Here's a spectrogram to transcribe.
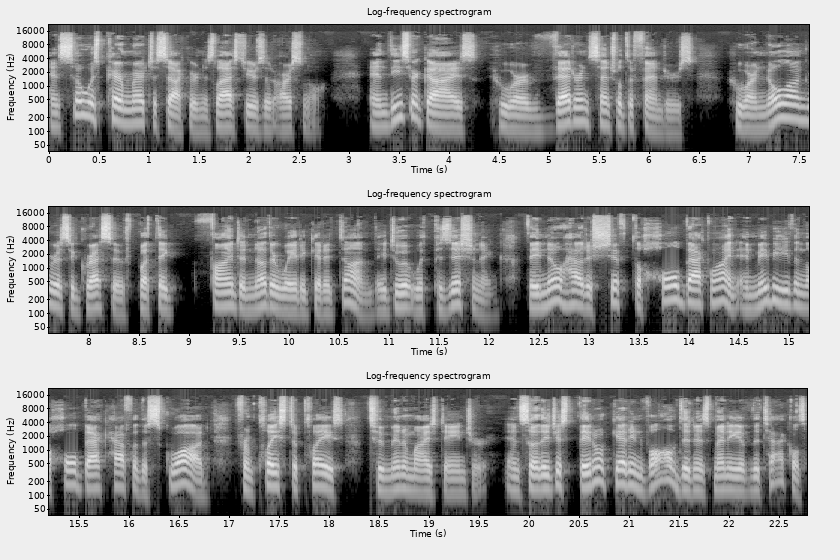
And so was Per Mertesacker in his last years at Arsenal. And these are guys who are veteran central defenders who are no longer as aggressive, but they find another way to get it done. They do it with positioning. They know how to shift the whole back line and maybe even the whole back half of the squad from place to place to minimize danger. And so they just they don't get involved in as many of the tackles.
